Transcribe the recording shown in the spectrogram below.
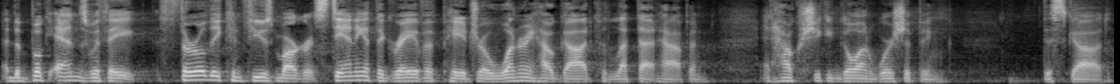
And the book ends with a thoroughly confused Margaret standing at the grave of Pedro, wondering how God could let that happen and how she can go on worshiping this God.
